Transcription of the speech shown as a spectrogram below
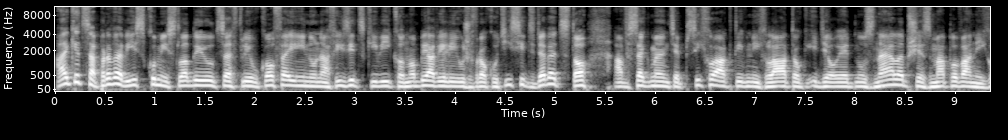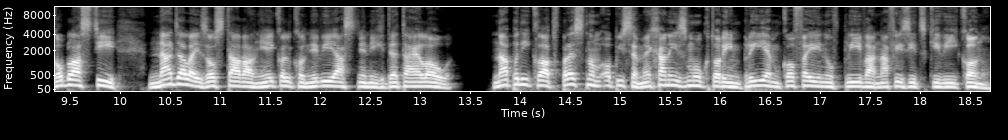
Aj keď sa prvé výskumy sledujúce vplyv kofeínu na fyzický výkon objavili už v roku 1900 a v segmente psychoaktívnych látok ide o jednu z najlepšie zmapovaných oblastí, naďalej zostáva niekoľko nevyjasnených detailov. Napríklad v presnom opise mechanizmu, ktorým príjem kofeínu vplýva na fyzický výkon.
